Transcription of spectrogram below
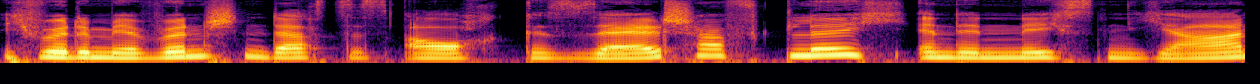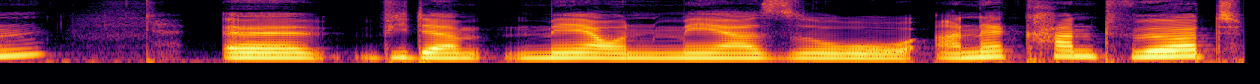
Ich würde mir wünschen, dass das auch gesellschaftlich in den nächsten Jahren äh, wieder mehr und mehr so anerkannt wird,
